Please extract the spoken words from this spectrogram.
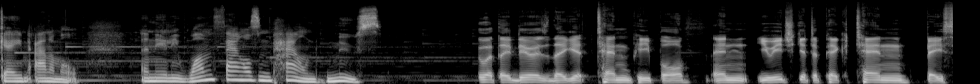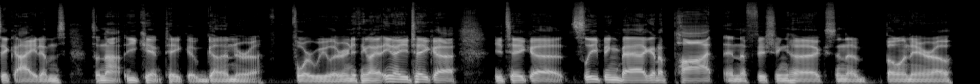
game animal, a nearly 1,000 pound moose. What they do is they get 10 people and you each get to pick 10 basic items. So not you can't take a gun or a four wheeler or anything like that. You know, you take a you take a sleeping bag and a pot and the fishing hooks and a bow and arrow.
